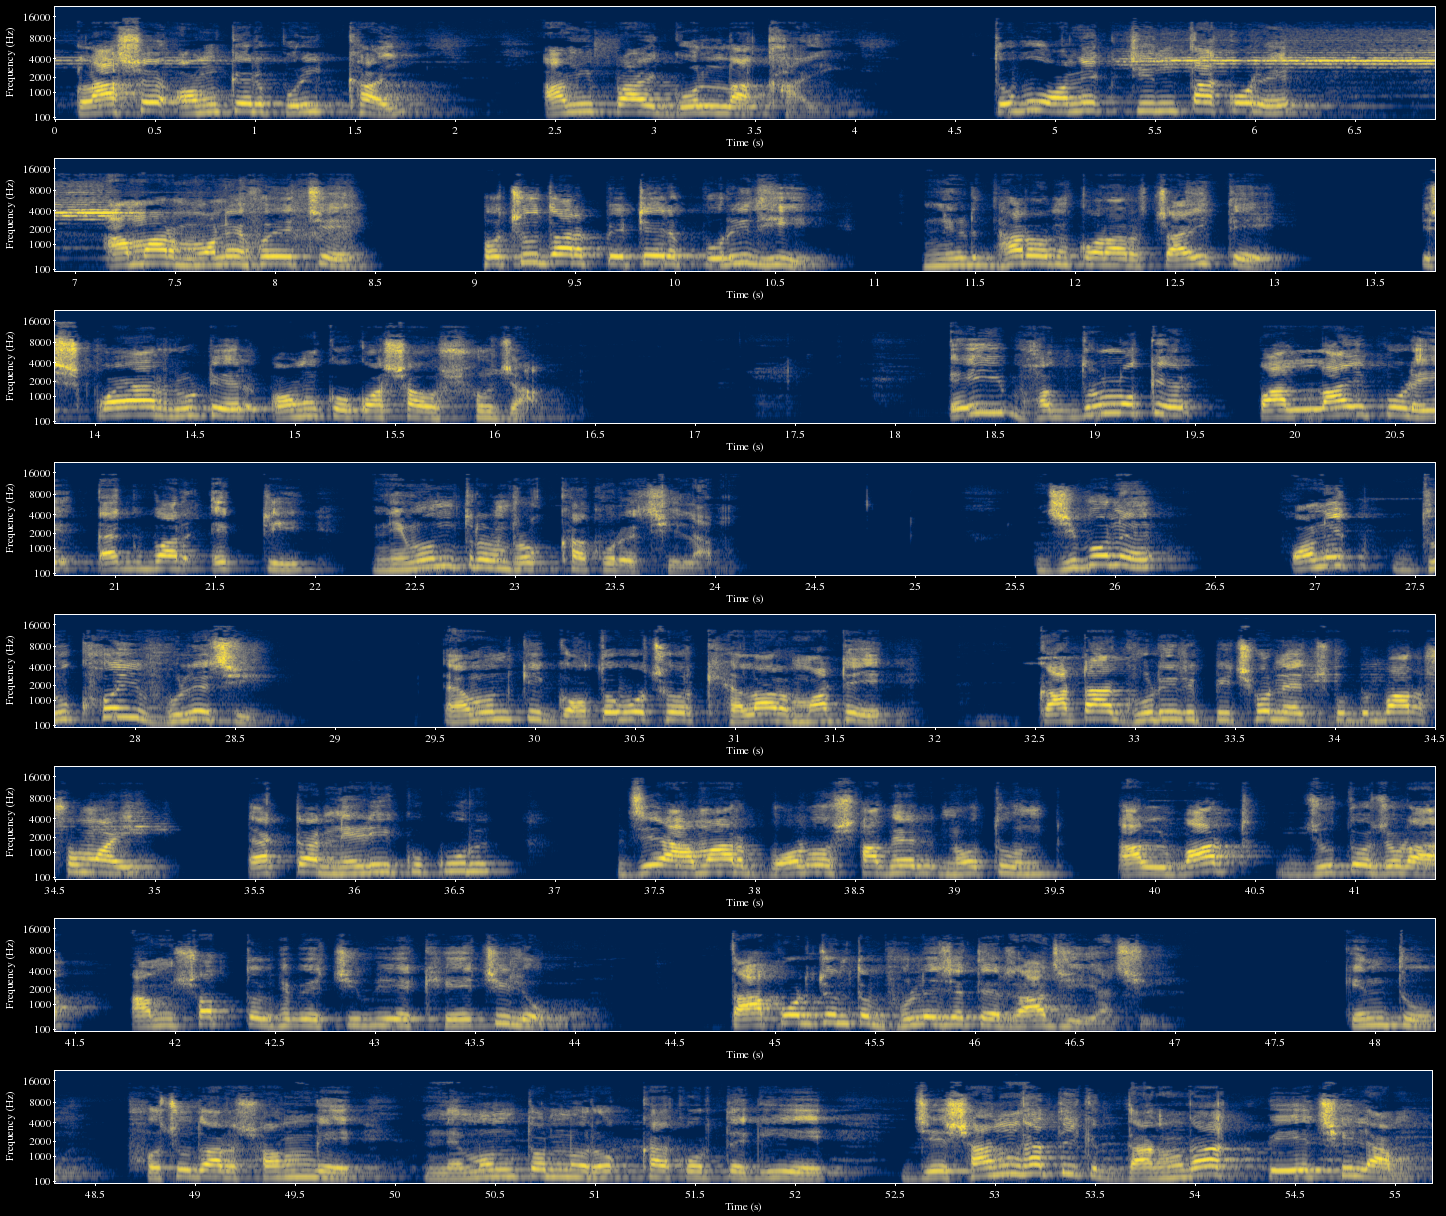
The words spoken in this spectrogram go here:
ক্লাসে অঙ্কের পরীক্ষায় আমি প্রায় গোল্লা খাই। তবু অনেক চিন্তা করে আমার মনে হয়েছে ফচুদার পেটের পরিধি নির্ধারণ করার চাইতে স্কোয়ার রুটের অঙ্ক কষাও সোজা। এই ভদ্রলোকের পাল্লায় পড়ে একবার একটি নিমন্ত্রণ রক্ষা করেছিলাম। জীবনে অনেক দুঃখই ভুলেছি, এমনকি গত বছর খেলার মাঠে কাটা ঘুড়ির পিছনে ছুটবার সময় একটা নেড়ি কুকুর যে আমার বড় সাধের নতুন আলবার্ট জুতো জোড়া আমসত্ত্ব ভেবে চিবিয়ে খেয়েছিল, তা পর্যন্ত ভুলে যেতে রাজি আছি। কিন্তু ফচুদার সঙ্গে নেমন্তন্ন রক্ষা করতে গিয়ে যে সাংঘাতিক দাঙ্গা পেয়েছিলাম,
